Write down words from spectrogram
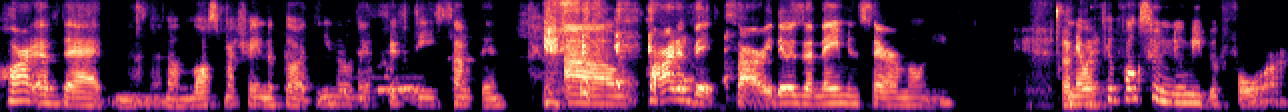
part of that, I lost my train of thought, you know, that 50 something. Um, part of it, sorry, there was a naming ceremony. And there were a few folks who knew me before,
